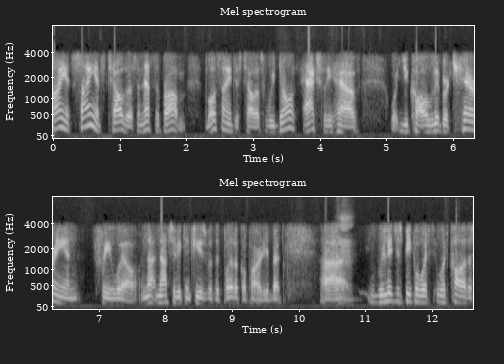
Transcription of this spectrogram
science science tells us, and that's the problem. Most scientists tell us we don't actually have what you call libertarian free will, not not to be confused with the political party, but uh, mm. religious people would would call it a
